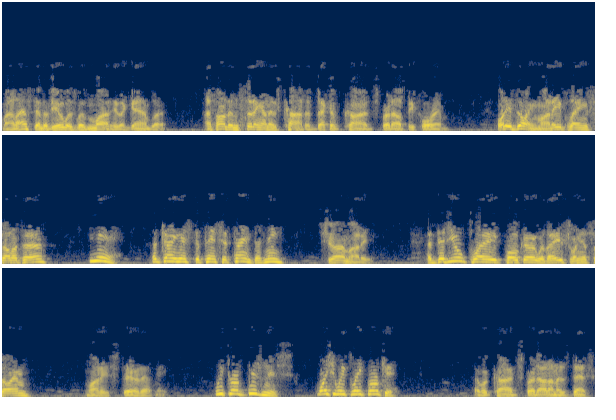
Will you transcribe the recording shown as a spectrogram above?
My last interview was with Marty, the gambler. I found him sitting on his cot, a deck of cards spread out before him. What are you doing, Marty? Playing solitaire? Yeah. A guy has to pass the time, doesn't he? Sure, Marty. Uh, did you play poker with Ace when you saw him? Marty stared at me. We talk business. Why should we play poker? There were cards spread out on his desk.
